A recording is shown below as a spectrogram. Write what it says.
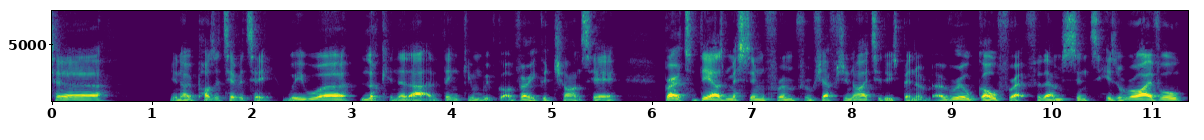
to, you know, positivity. We were looking at that and thinking we've got a very good chance here. Brereton Diaz missing from from Sheffield United, who's been a, a real goal threat for them since his arrival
